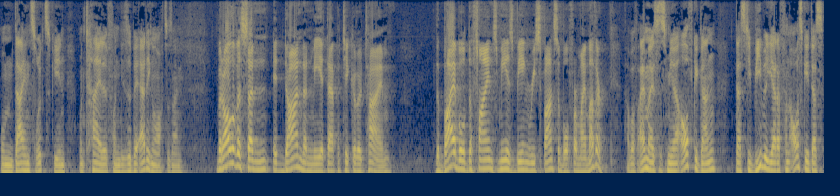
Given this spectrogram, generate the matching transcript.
um dahin zurückzugehen und Teil von dieser Beerdigung auch zu sein. But all of a sudden, it dawned on me at that particular time the Bible defines me as being responsible for my mother. Aber auf einmal ist es mir aufgegangen, dass die Bibel ja davon ausgeht, dass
